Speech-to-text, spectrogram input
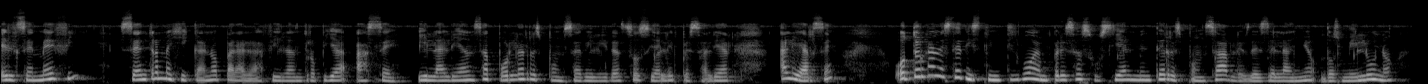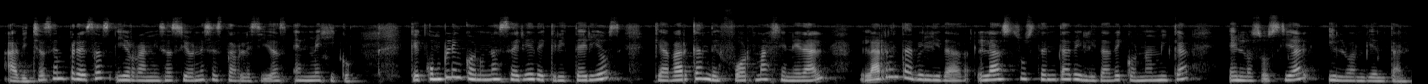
el CEMEFI, Centro Mexicano para la Filantropía AC y la Alianza por la Responsabilidad Social Empresarial Aliarse otorgan este distintivo a empresas socialmente responsables desde el año 2001 a dichas empresas y organizaciones establecidas en México, que cumplen con una serie de criterios que abarcan de forma general la rentabilidad, la sustentabilidad económica en lo social y lo ambiental.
